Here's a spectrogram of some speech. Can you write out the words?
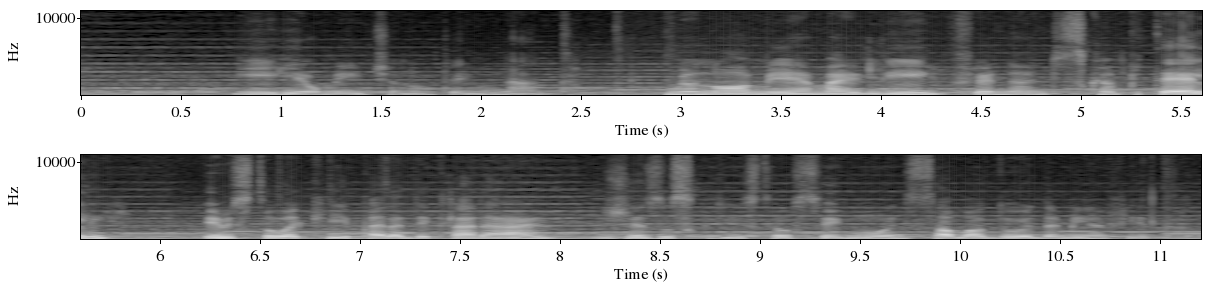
e realmente eu não tenho nada. Meu nome é Marli Fernandes Campitelli. Eu estou aqui para declarar Jesus Cristo é o Senhor e Salvador da minha vida.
